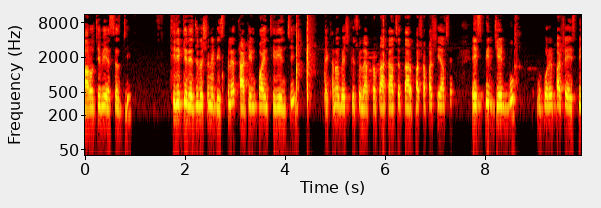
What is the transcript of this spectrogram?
বারো জিবি এসএসডি থ্রি কে রেজুলেশনের display thirteen point three inch এখানেও বেশ কিছু ল্যাপটপ রাখা আছে, তার পাশাপাশি আছে এইচপির জেড বুক উপরের পাশে এইচপি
